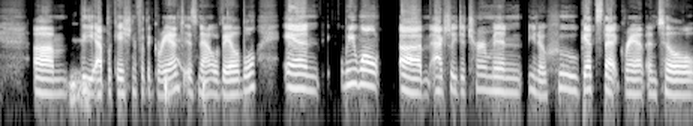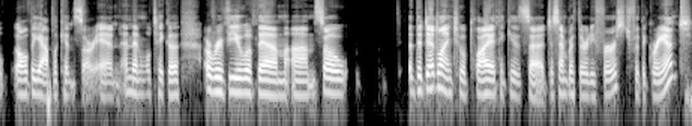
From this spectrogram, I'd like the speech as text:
Um, the application for the grant is now available. And we won't um, actually determine, you know, who gets that grant until all the applicants are in. And then we'll take a, a review of them. Um, so the deadline to apply, I think, is uh, December 31st for the grant.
